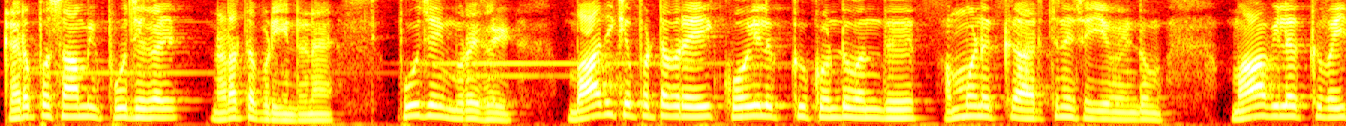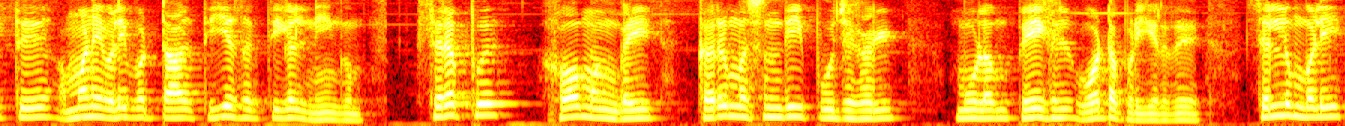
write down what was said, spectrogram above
கருப்பசாமி பூஜைகள் நடத்தப்படுகின்றன. பூஜை முறைகள். பாதிக்கப்பட்டவரை கோயிலுக்கு கொண்டு வந்து அம்மனுக்கு அர்ச்சனை செய்ய வேண்டும். மாவிளக்கு வைத்து அம்மனை வழிபட்டால் தீய சக்திகள் நீங்கும். சிறப்பு ஹோமங்கள் கருமசந்தி பூஜைகள் மூலம் பேய்கள் ஓட்டப்படுகிறது. செல்லும் வழி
